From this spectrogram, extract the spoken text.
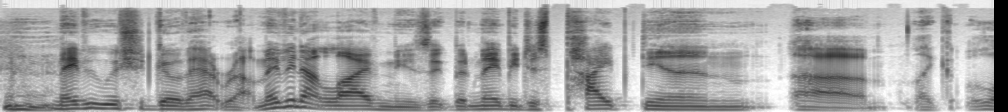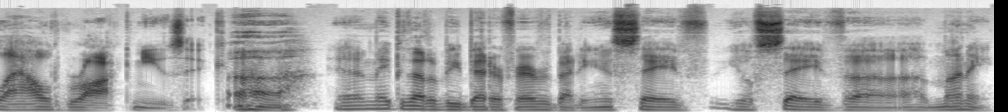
Maybe we should go that route. Maybe not live music, but maybe just piped in um, like loud rock music. Uh-huh. maybe that'll be better for everybody. You'll save you'll save uh, uh, money.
